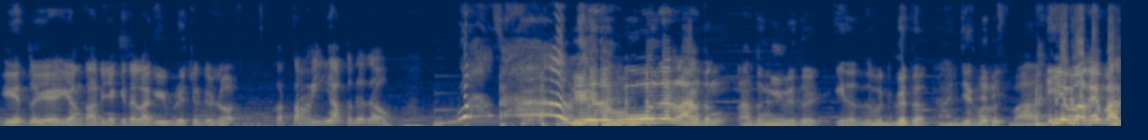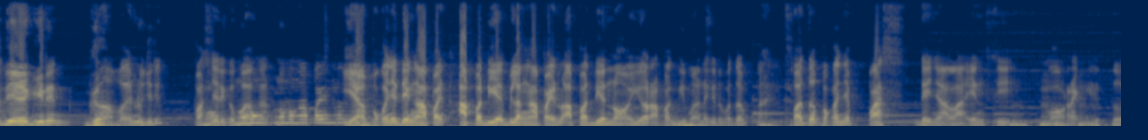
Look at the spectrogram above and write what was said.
Itu ya yang tadinya kita lagi bridge di luar keteriak tuh dia tahu. Wah, gitu buset langsung langsung gibrit tuh. Itu tuh temen gue tuh. Anjir, Jadi- banget. iya makanya pas dia gini, gak ngapain lu? Jadi pas Ngo- jadi ngomong, kebakar. ngomong ngapain lu? Iya pokoknya dia ngapain? Apa dia bilang ngapain lu? Apa dia noyor? Apa gimana gitu? Padahal, padahal pokoknya pas dia nyalain si Hmm, korek hmm. itu.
